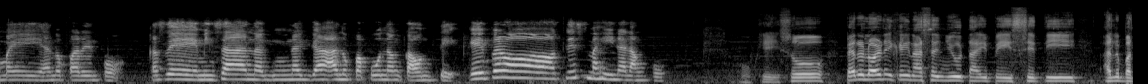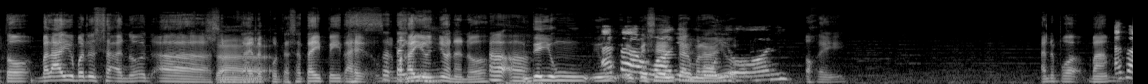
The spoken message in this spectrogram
may ano pa rin po. Kasi minsan nag, nag ano pa po ng kaunti. Eh, pero at least mahina lang po. Okay, so, pero Lorna, ikaw nasa New Taipei City. Ano ba to? Malayo ba doon sa ano? ah, sa, Sa- tayo nagpunta? Sa Taipei tayo. Sa Baka Taipei. yun yun, ano? Oo. Hindi, yung, yung Asa epicenter malayo. yun. Okay. Ano po, ma'am? Asa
